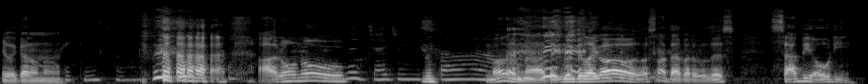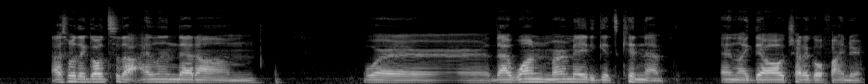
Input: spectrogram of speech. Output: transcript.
You're like, I don't know. I think so. I don't know. Gonna judge me. Stop. No, they're not. They're gonna be like, oh, that's not that bad of a list. Sabaody. That's where they go to the island that um, where that one mermaid gets kidnapped, and like they all try to go find her.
